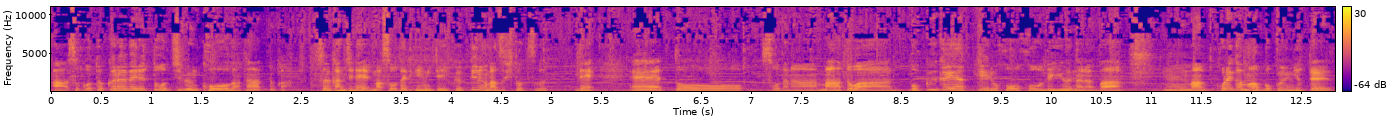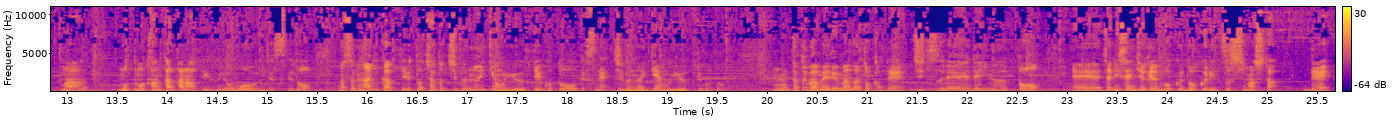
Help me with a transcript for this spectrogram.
あ、そこと比べると自分こうだなとか、そういう感じで、まあ、相対的に見ていくっていうのがまず一つ。で、えー、っと、そうだな、まあ、あとは、僕がやっている方法で言うならば、うん、まあ、これがまあ僕によって、まあ、最も簡単かなというふうに思うんですけど、まあ、それ何かっていうと、ちゃんと自分の意見を言うっていうことですね。自分の意見を言うっていうこと。うん、例えばメルマガとかで、実例で言うと、えー、じゃあ2019年僕独立しました。で、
